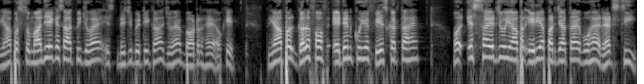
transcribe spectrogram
तो यहाँ पर सोमालिया के साथ भी जो है, इस डिजिबिटी का जो है, बॉर्डर है, ओके। तो यहाँ पर गल्फ ऑफ़ एडन को ये फेस करता है, और इस साइड जो यहाँ पर एरिया पड़ जाता है, वो है रेड सी।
